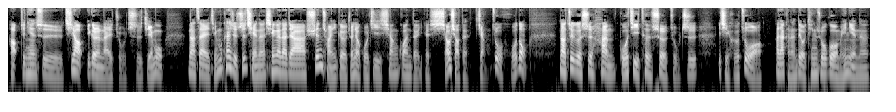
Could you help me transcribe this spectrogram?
好，今天是七号一个人来主持节目。那在节目开始之前呢，先跟大家宣传一个转角国际相关的一个小小的讲座活动。那这个是和国际特赦组织一起合作哦。大家可能都有听说过，每一年呢，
